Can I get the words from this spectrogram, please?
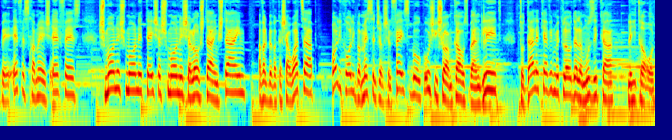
ב-050-8898-322, אבל בבקשה וואטסאפ, או לקרוא לי במסנג'ר של פייסבוק, אושי שוהם קראוס באנגלית. תודה לקווין מקלוד על המוזיקה, להתראות.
